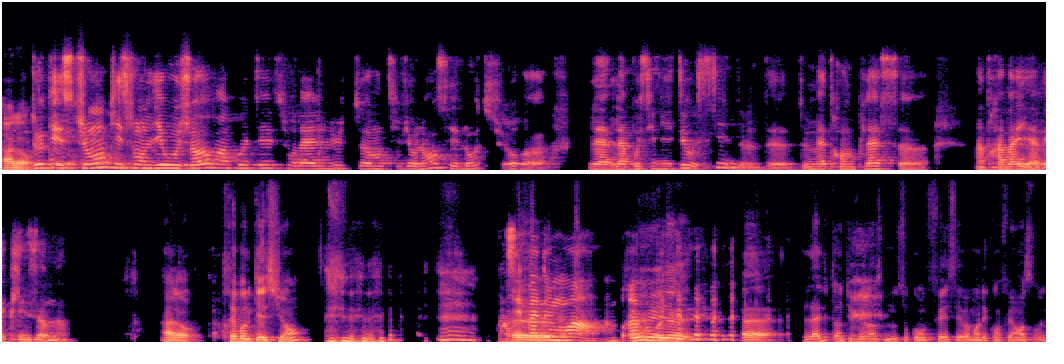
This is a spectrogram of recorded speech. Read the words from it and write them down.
Alors, Deux questions qui sont liées au genre, un côté sur la lutte anti-violence et l'autre sur euh, la, possibilité aussi de, mettre en place un travail avec les hommes. Alors, très bonne question. C'est pas de moi, hein. bravo. la lutte anti-violence, nous, ce qu'on fait, c'est vraiment des conférences, on,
